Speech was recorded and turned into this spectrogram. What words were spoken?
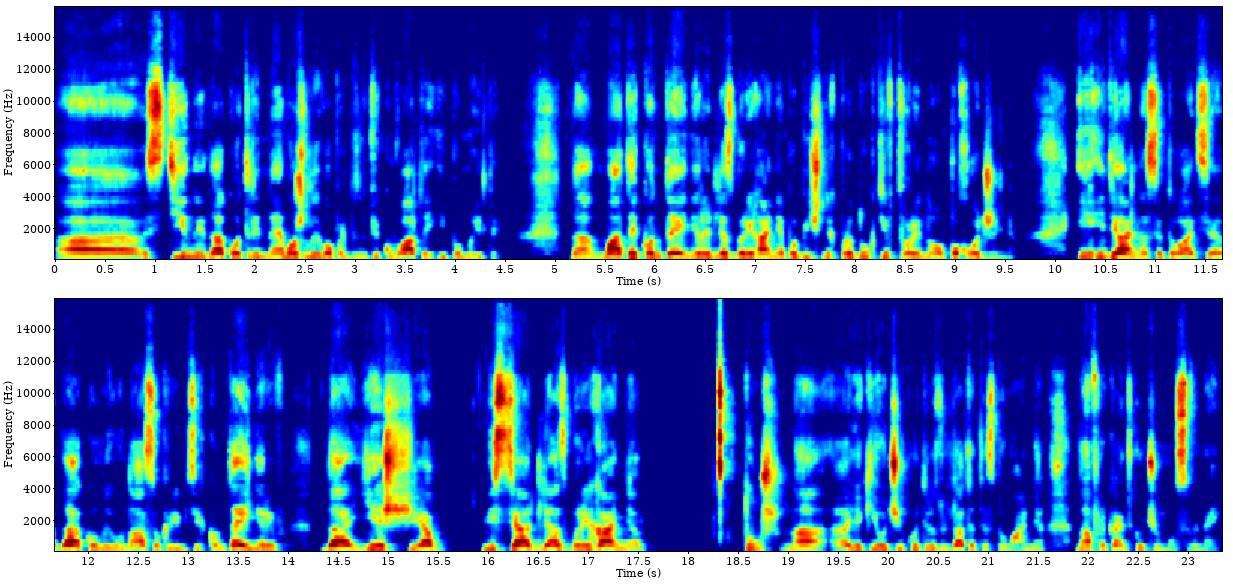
а, стіни, да? котрі неможливо продезінфікувати і помити. Да? Мати контейнери для зберігання побічних продуктів тваринного походження. І ідеальна ситуація, да? коли у нас, окрім цих контейнерів, да, є ще місця для зберігання туш, на е, які очікують результати тестування на африканську чуму свиней.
